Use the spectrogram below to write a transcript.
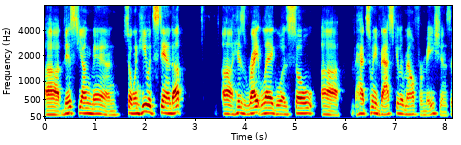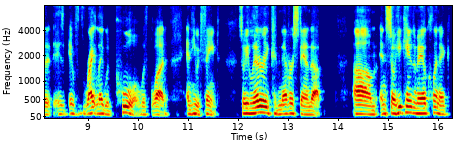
Uh, this young man, so when he would stand up, uh, his right leg was so uh, had so many vascular malformations that his, his right leg would pool with blood and he would faint. So he literally could never stand up. Um, and so he came to Mayo Clinic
